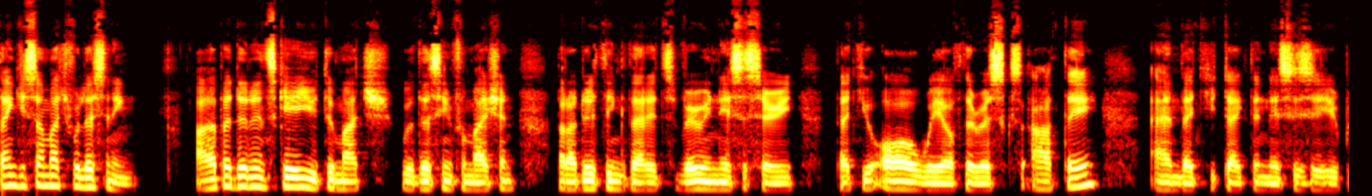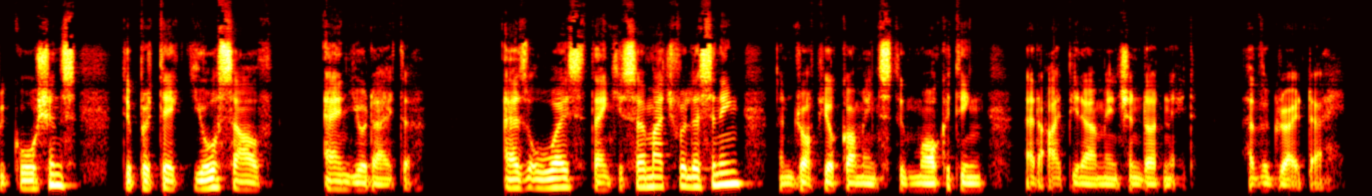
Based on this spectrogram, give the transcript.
Thank you so much for listening. I hope I didn't scare you too much with this information, but I do think that it's very necessary that you are aware of the risks out there and that you take the necessary precautions to protect yourself and your data. As always, thank you so much for listening and drop your comments to marketing at ipdimension.net. Have a great day.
